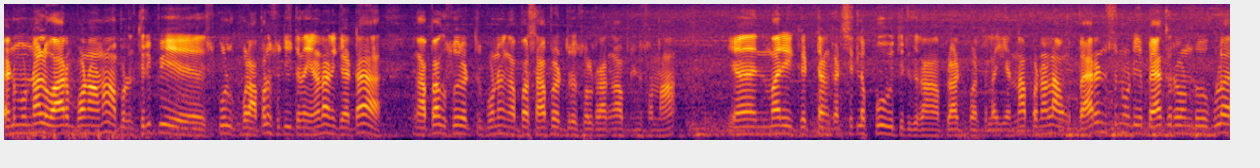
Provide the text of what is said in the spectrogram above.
ரெண்டு மூணு நாள் வாரம் போனானா அப்புறம் திருப்பி ஸ்கூலுக்கு போகலாம் அப்புறம் சுற்றிட்டு இருந்தான். என்னடான்னு கேட்டால் எங்கள் அப்பாவுக்கு சூறு எடுத்துகிட்டு போனோம் எங்கள் அப்பா சாப்பாடு எடுத்துகிட்டு சொல்கிறாங்க அப்படின்னு சொன்னான். ஏன் இந்த மாதிரி கெட்டான் கடைசியில் பூ விற்றுட்டு பிளாட்ஃபாரத்தில் பிளாட்பாரத்தில் என்ன பண்ணாலும் அவங்க பேரண்ட்ஸினுடைய பேக்ரவுண்டுக்குள்ளே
